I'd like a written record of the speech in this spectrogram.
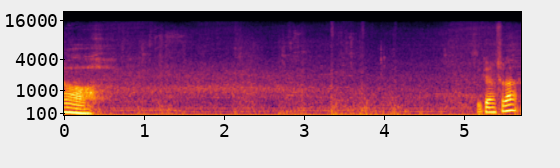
Oh. Going for that?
